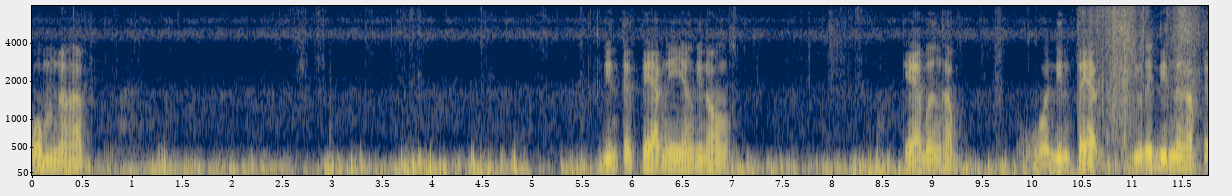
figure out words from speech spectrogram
กลมนะครับดินแตกๆนี่ยังพี่น้อง แกะเบิ้งครับโอ้ดินแตกอยู่ในดินนะครับแต่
